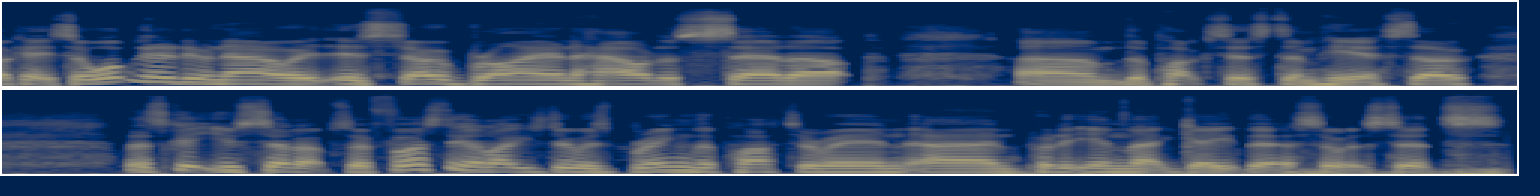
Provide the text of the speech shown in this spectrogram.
Okay, so what we're going to do now is show Brian how to set up um, the puck system here. So let's get you set up. So first thing I'd like you to do is bring the putter in and put it in that gate there so it sits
